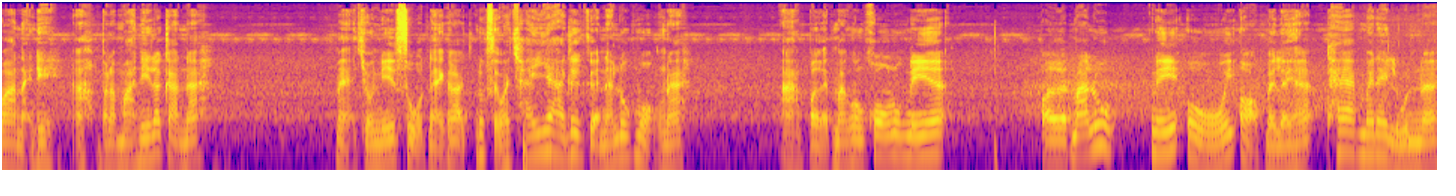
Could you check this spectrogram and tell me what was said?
ว่าไหนดี อะ ประมาณนี้แล้วกันนะ แหมช่วงนี้สูตรไหนก็รู้สึกว่าใช้ยากเหลือเกินนะลูกหม่งนะ อะเปิดมาโค้งๆลูกนี้ฮะเปิดมาลูกนี้โอ้ยออกไปเลยฮะ แทบไม่ได้ลุ้นนะ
